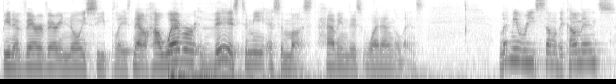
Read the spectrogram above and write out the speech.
be in a very, very noisy place. Now, however, this to me is a must, having this wide angle lens. Let me read some of the comments.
